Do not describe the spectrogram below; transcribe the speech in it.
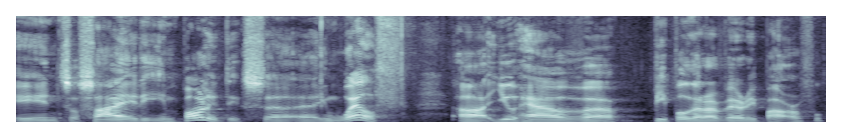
in society, in politics, uh, in wealth, uh, you have uh, people that are very powerful.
